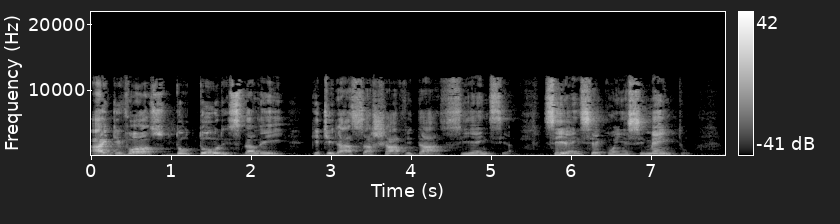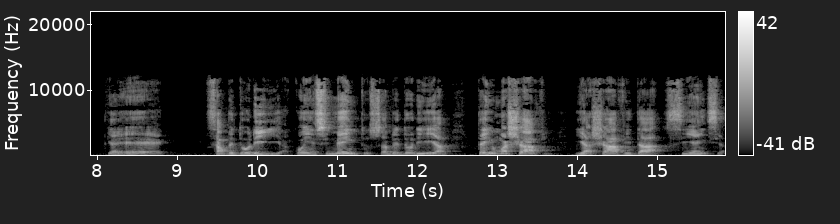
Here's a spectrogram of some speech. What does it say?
Ai de vós, doutores da lei, que tirasse a chave da ciência. Ciência é conhecimento, é sabedoria, conhecimento, sabedoria tem uma chave, e a chave da ciência.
